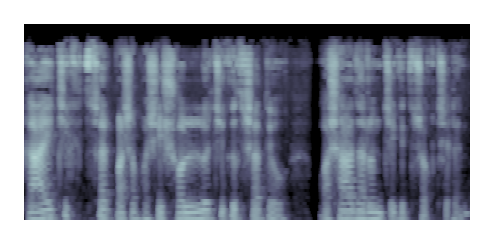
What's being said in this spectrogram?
কায় চিকিৎসার পাশাপাশি শল্য চিকিৎসাতেও অসাধারণ চিকিৎসক ছিলেন।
